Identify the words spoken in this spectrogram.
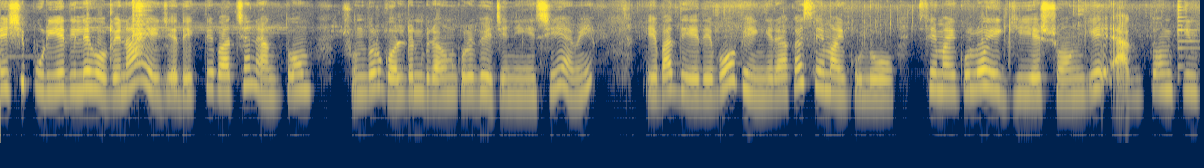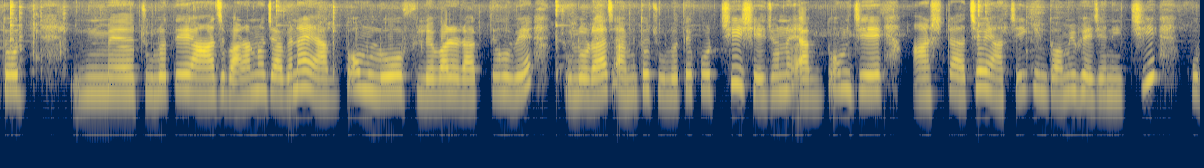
বেশি পুড়িয়ে দিলে হবে না। এই যে দেখতে পাচ্ছেন, একদম সুন্দর গোল্ডেন ব্রাউন করে ভেজে নিয়েছি আমি। এবার দিয়ে দেব ভেঙে রাখা সেমাইগুলো। সেমাইগুলো এই ঘিয়ের সঙ্গে একদম কিন্তু চুলোতে আঁচ বাড়ানো যাবে না, একদম লো ফ্লেভারে রাখতে হবে চুলোর আঁচ। আমি তো চুলোতে করছি, সেই জন্য একদম যে আঁচটা আছে ওই আঁচেই কিন্তু আমি ভেজে নিচ্ছি। খুব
